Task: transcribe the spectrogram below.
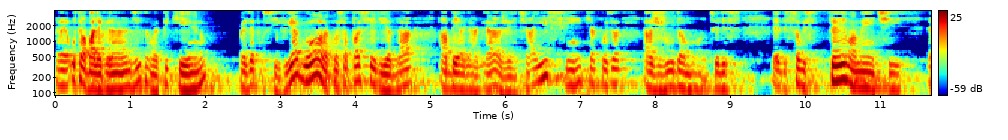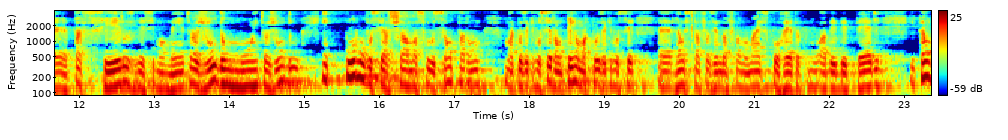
é, o trabalho é grande, não é pequeno, mas é possível. E agora, com essa parceria da ABHH, gente, aí sim que a coisa ajuda muito. Eles, eles são extremamente é, parceiros nesse momento, ajudam muito, ajudam em como você achar uma solução para um, uma coisa que você não tem, uma coisa que você é, não está fazendo da forma mais correta, como a ABB pede. Então,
